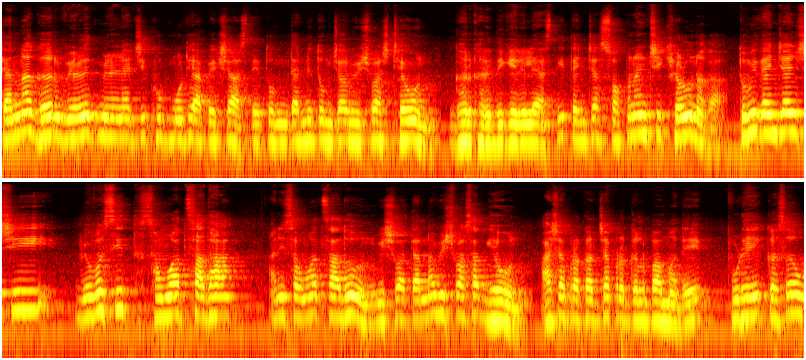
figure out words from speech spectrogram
त्यांना घर वेळेत मिळण्याची खूप मोठी अपेक्षा असते. तुम त्यांनी तुमच्यावर विश्वास ठेवून घर खरेदी केलेली असती त्यांच्या स्वप्नांशी खेळू नका. तुम्ही त्यांच्याशी व्यवस्थित संवाद साधा. आणि संवाद साधून विश्वा त्यांना विश्वासात घेऊन अशा प्रकारच्या प्रकल्पामध्ये पुढे कसं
